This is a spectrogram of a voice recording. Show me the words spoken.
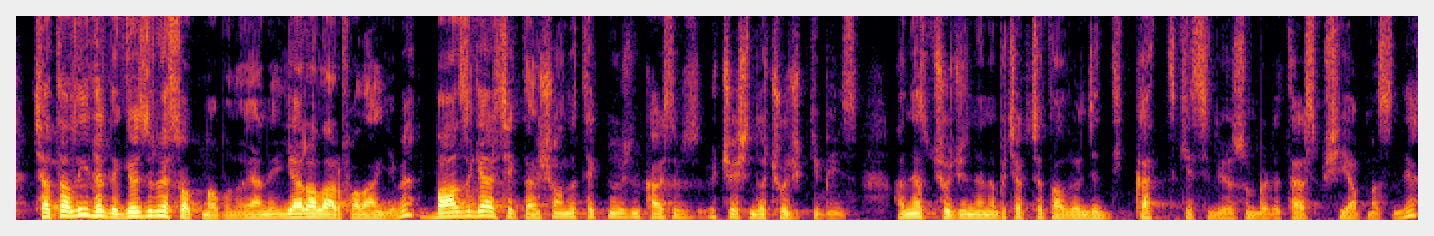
çatalıydı da gözüne sokma bunu. Yani yaralar falan gibi. Bazı gerçekten şu anda teknolojinin karşısında biz 3 yaşında çocuk gibiyiz. Hani nasıl çocuğun eline bıçak çatal verince dikkat kesiliyorsun böyle ters bir şey yapmasın diye.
